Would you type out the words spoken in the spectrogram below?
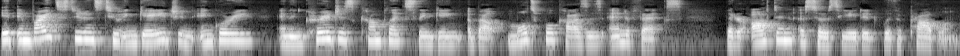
It invites students to engage in inquiry and encourages complex thinking about multiple causes and effects that are often associated with a problem.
